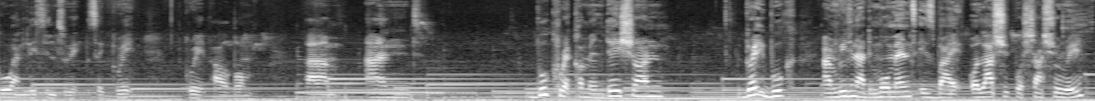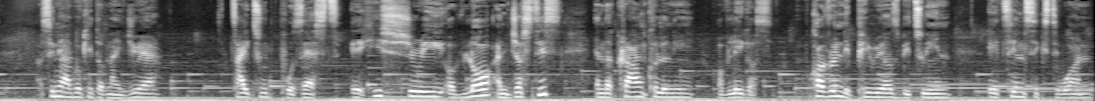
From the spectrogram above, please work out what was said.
go and listen to it. It's a great, great album. Um, and book recommendation, great book I'm reading at the moment is by Olasupo Shashore, a senior advocate of Nigeria, titled Possessed: A History of Law and Justice in the Crown Colony of Lagos covering the periods between 1861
